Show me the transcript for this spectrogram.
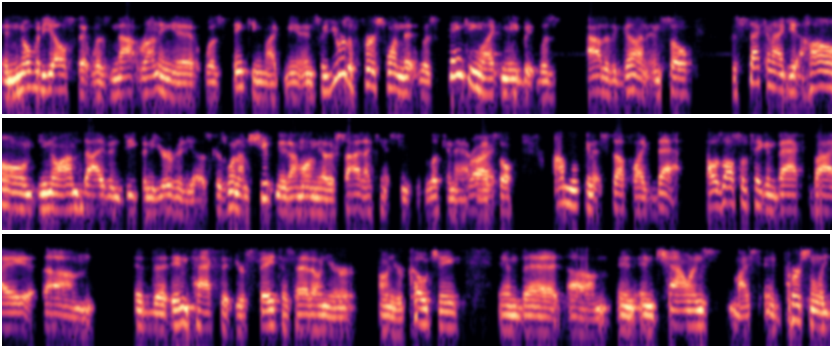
And nobody else that was not running it was thinking like me. And so you were the first one that was thinking like me, but was out of the gun. And so the second I get home, you know, I'm diving deep into your videos because when I'm shooting it, I'm on the other side. I can't see what you're looking at, right? right? So I'm looking at stuff like that. I was also taken back by um, the impact that your faith has had on your on your coaching, and that um, and, and challenged my and personally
